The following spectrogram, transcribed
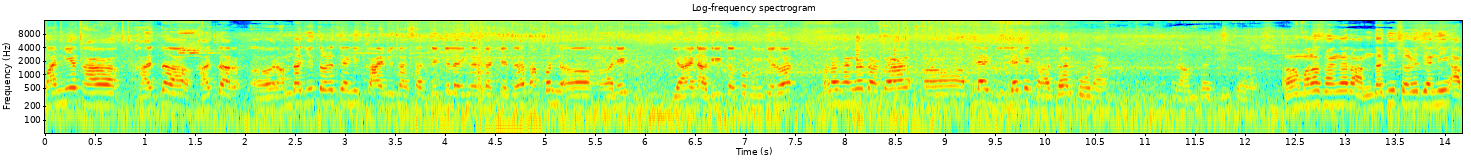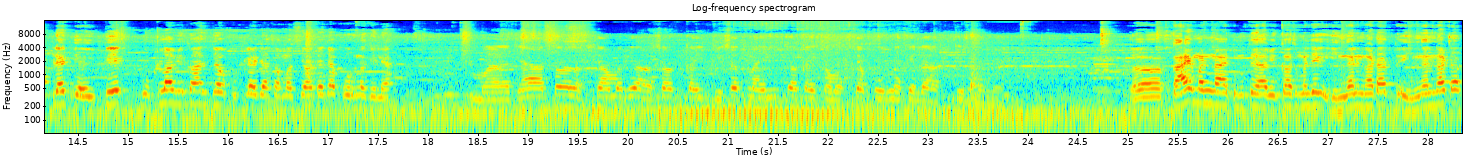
माननीय खा खासदार खासदार अ, रामदासजी तळस यांनी काय विकास साध्य केला हिंगणघाट क्षेत्रात? आपण अनेक जे आहे नागरिकाकडून विचारू मला सांगा काका आपल्या जिल्ह्याचे खासदार कोण आहे? रामदासजी तळस. मला सांगा रामदासजी तळस यांनी आपल्या इथे कुठला विकास ज्या कुठल्या ज्या समस्या होत्या त्या पूर्ण केल्या? माझ्या तर लक्षामध्ये असं काही दिसत नाही का काही समस्या पूर्ण केल्या असतील म्हणून. अ, काय म्हणणं आहे तुमचं हा विकास? म्हणजे हिंगणघाटात हिंगणघाटात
